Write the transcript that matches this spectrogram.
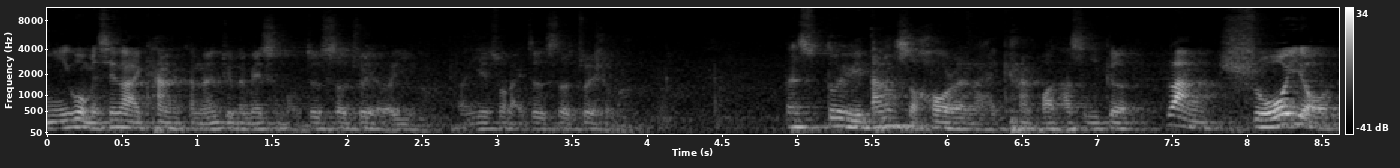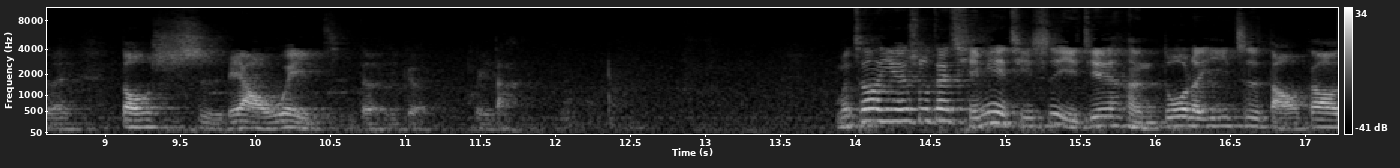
你以我们现在来看，可能觉得没什么，就赦罪而已嘛。反正耶稣来这赦罪的嘛。但是对于当时候人来看的话，他是一个让所有人都始料未及的一个回答。我们知道耶稣在前面其实已经很多的医治、祷告、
